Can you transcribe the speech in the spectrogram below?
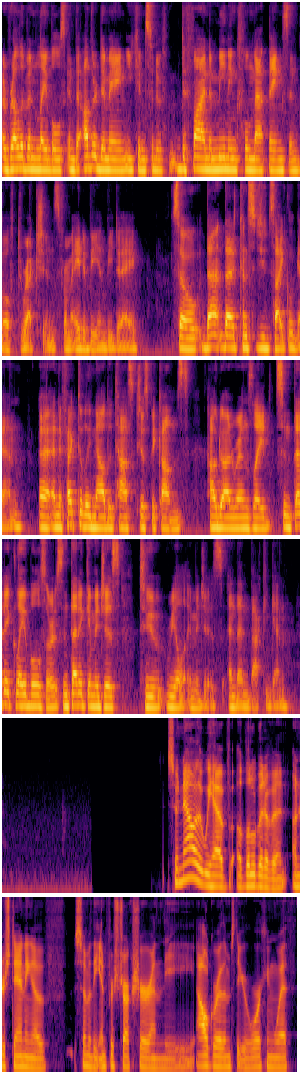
irrelevant labels in the other domain you can sort of define a meaningful mappings in both directions from a to b and b to a so that that constitutes CycleGAN uh, and effectively now the task just becomes how do i translate synthetic labels or synthetic images to real images and then back again. So now that we have a little bit of an understanding of some of the infrastructure and the algorithms that you're working with,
